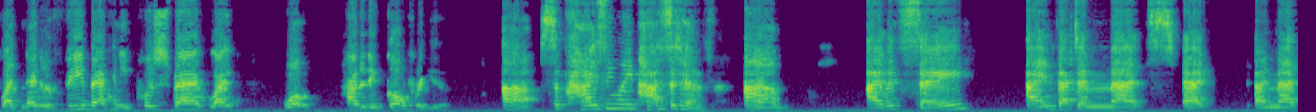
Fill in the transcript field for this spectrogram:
like negative feedback, any pushback? Like, what? How did it go for you? Uh, surprisingly positive. Um, I would say, I in fact I met at I met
